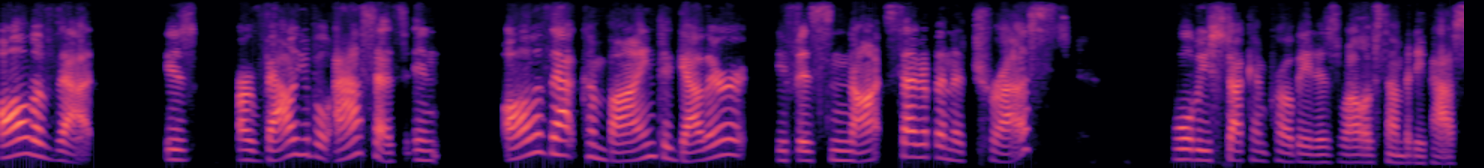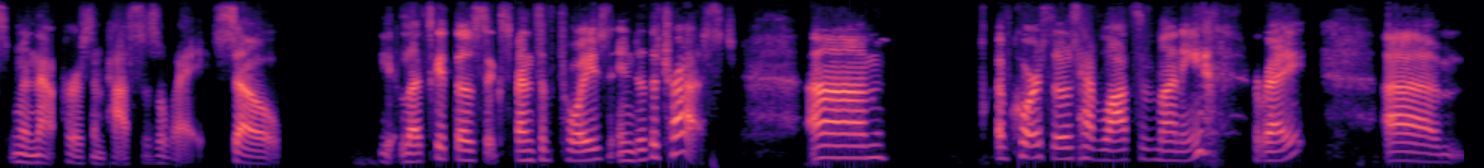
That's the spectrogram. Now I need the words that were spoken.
All of that is are valuable assets, and all of that combined together if it's not set up in a trust, we'll be stuck in probate as well if somebody passes when that person passes away. So let's get those expensive toys into the trust. Um, of course, those have lots of money, right? Um,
